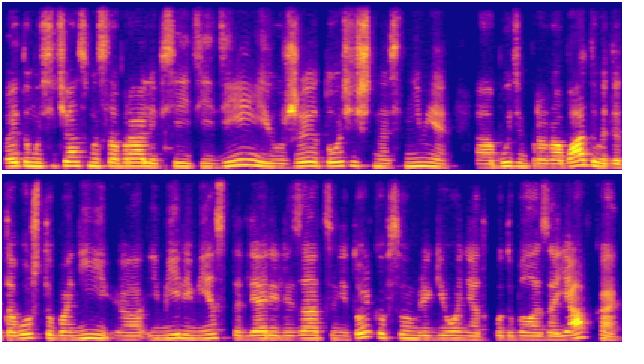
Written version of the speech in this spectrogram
Поэтому сейчас мы собрали все эти идеи и уже точечно с ними а, будем прорабатывать для того, чтобы они э, имели место для реализации не только в своем регионе, откуда была заявка,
